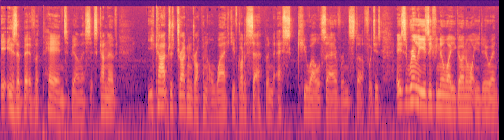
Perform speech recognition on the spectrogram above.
it is a bit of a pain to be honest. It's kind of you can't just drag and drop and it'll work. You've got to set up an SQL server and stuff, which is it's really easy if you know where you're going and what you're doing.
